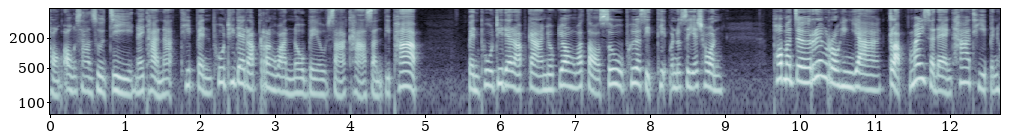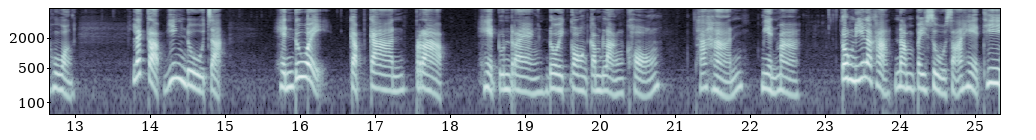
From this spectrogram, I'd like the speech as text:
ขององซานซูจี ในฐานะที่เป็นผู้ที่ได้รับรางวัลโนเบลสาขาสันติภาพ เป็นผู้ที่ได้รับการยกย่องว่าต่อสู้เพื่อสิทธิมนุษยชน พอมาเจอเรื่องโรฮิงญากลับไม่แสดงท่าทีเป็นห่วง และกลับยิ่งดูจะเห็นด้วยกับการปราบเหตุรุนแรงโดยกองกำลังของทหารเมียนมา ตรงนี้แหละค่ะนำไปสู่สาเหตุที่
